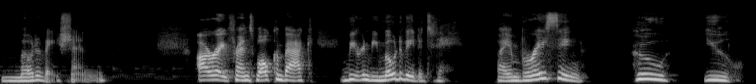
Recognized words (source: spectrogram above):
motivation. All right, friends, welcome back. We're going to be motivated today by embracing who you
